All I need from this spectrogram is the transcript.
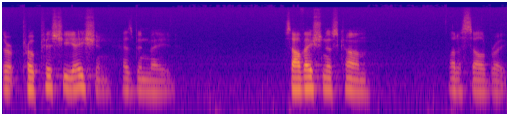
the propitiation has been made. Salvation has come. Let us celebrate.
